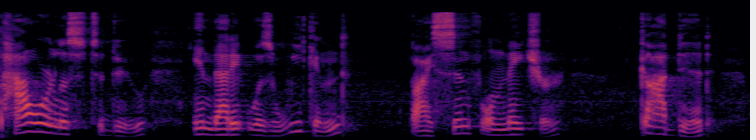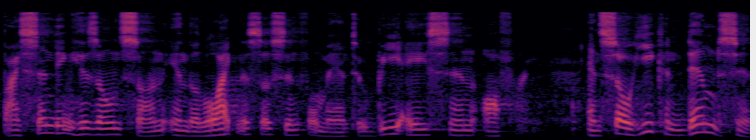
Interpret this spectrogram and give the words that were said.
powerless to do, in that it was weakened by sinful nature, God did by sending his own Son in the likeness of sinful man to be a sin offering. And so he condemned sin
